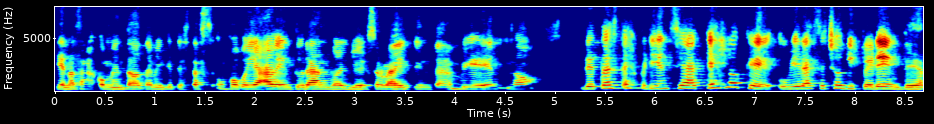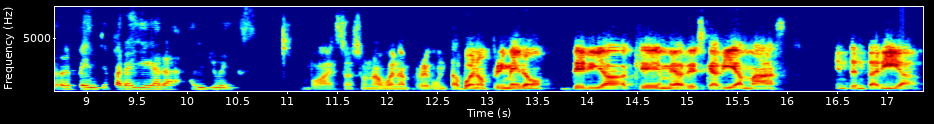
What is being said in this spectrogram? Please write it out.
ya nos has comentado también que te estás un poco ya aventurando al UX Writing también, ¿no? De toda esta experiencia, ¿qué es lo que hubieras hecho diferente de repente para llegar al UX? Buah, esa es una buena pregunta. Bueno, primero diría que me arriesgaría más, intentaría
